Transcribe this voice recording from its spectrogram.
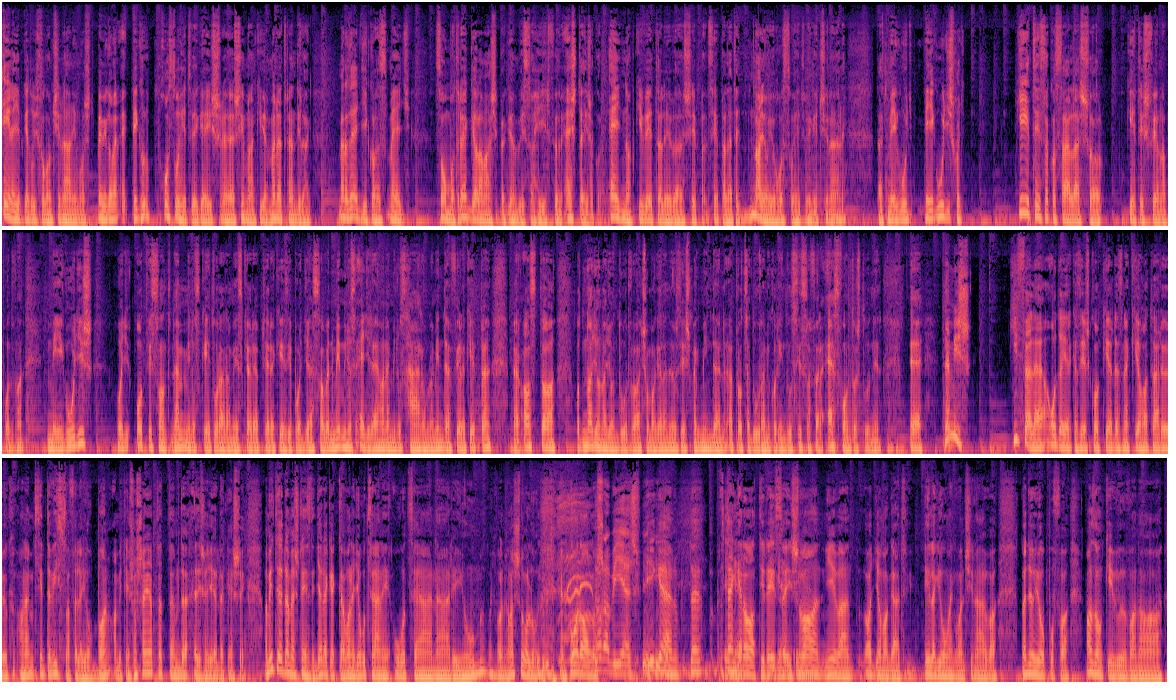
én egyébként úgy fogom csinálni most, még, a, még hosszú hétvége is eh, simán kijön menetrendileg, mert az egyik az megy szombat reggel, a másik meg jön vissza hétfőn este, és akkor egy nap kivételével szépen, szépen lehet egy nagyon jó hosszú hétvégét csinálni. Tehát még úgy, még úgy is, hogy két éjszaka szállással két és fél napod van. Még úgy is, hogy ott viszont nem mínusz két órára mész ki a reptére kézipodgyásszal, vagy mínusz egyre, hanem mínusz háromra mindenféleképpen, mert azt a, ott nagyon-nagyon durva a csomagellenőrzés, meg minden procedúra, amikor indulsz visszafele. Ez fontos tudni. E, nem is kifele odaérkezéskor kérdeznek ki a határőrök, hanem szinte visszafele jobban, amit én sosem értettem, de ez is egy érdekesség. Amit érdemes nézni, gyerekekkel van egy óceáni, óceánárium, vagy valami hasonló, ilyen korallos. igen, de tenger igen, alatti része igen, is igen. van, nyilván adja magát, tényleg jó meg van csinálva, nagyon jó pofa. Azon kívül van a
